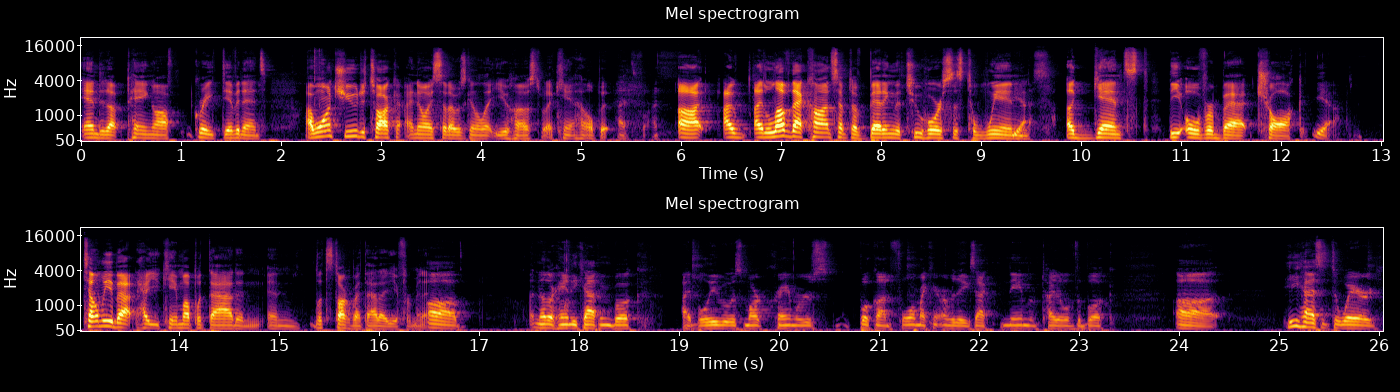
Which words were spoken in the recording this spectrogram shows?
ended up paying off great dividends. I want you to talk. I know I said I was going to let you host, but I can't help it. That's fine. Uh, I, I love that concept of betting the two horses to win Yes. against the overbet chalk. Yeah. Tell me about how you came up with that, and, and let's talk about that idea for a minute. Uh, another handicapping book. I believe it was Mark Cramer's book on form. I can't remember the exact name and title of the book. Uh, he has it to where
